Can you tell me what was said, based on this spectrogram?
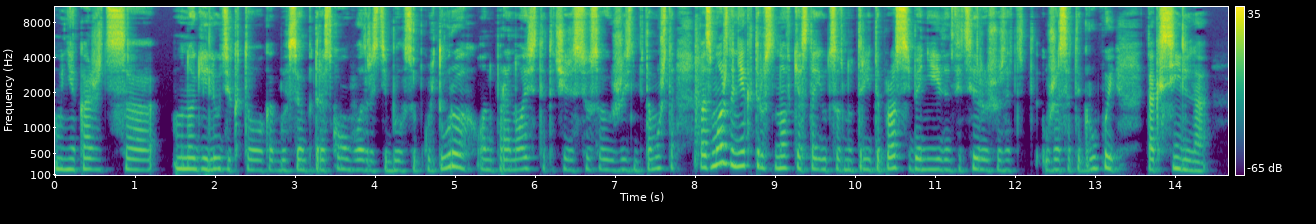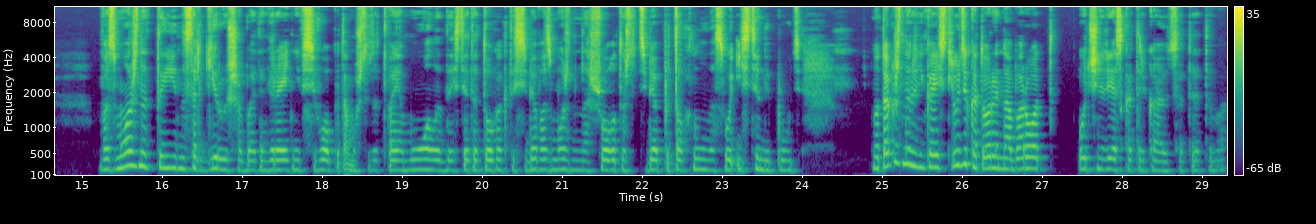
мне кажется, многие люди, кто как бы в своем подростковом возрасте был в субкультурах, он проносит это через всю свою жизнь, потому что, возможно, некоторые установки остаются внутри, ты просто себя не идентифицируешь уже, уже с этой группой так сильно. Возможно, ты ностальгируешь об этом, вероятнее всего, потому что это твоя молодость, это то, как ты себя, возможно, нашел, то, что тебя подтолкнуло на свой истинный путь. Но также наверняка есть люди, которые, наоборот, очень резко отрекаются от этого.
